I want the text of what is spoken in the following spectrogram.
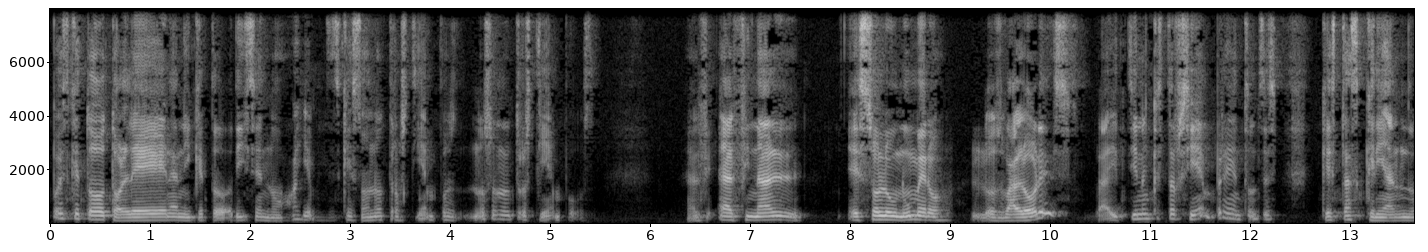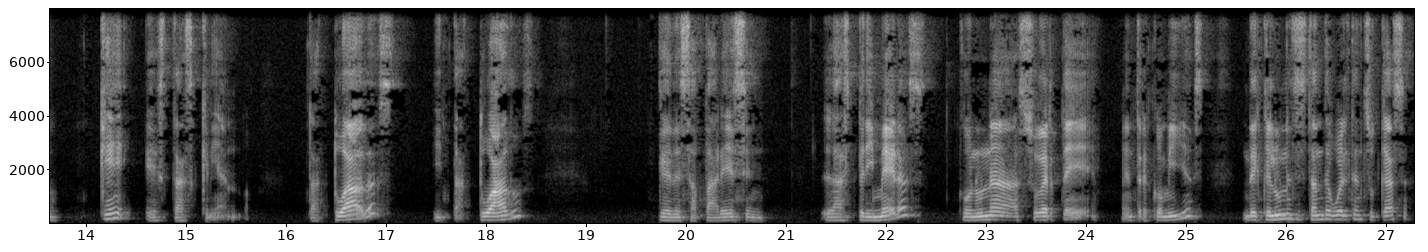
pues que todo toleran y que todo dicen, no, oye, pues, es que son otros tiempos, no son otros tiempos. Al, al final es solo un número, los valores ahí tienen que estar siempre, entonces, ¿qué estás criando? ¿Qué estás criando? Tatuadas y tatuados que desaparecen. Las primeras con una suerte, entre comillas, de que el lunes están de vuelta en su casa.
